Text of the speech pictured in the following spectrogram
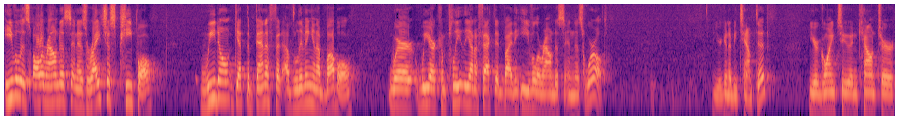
Evil is all around us, and as righteous people, we don't get the benefit of living in a bubble where we are completely unaffected by the evil around us in this world. You're going to be tempted you're going to encounter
